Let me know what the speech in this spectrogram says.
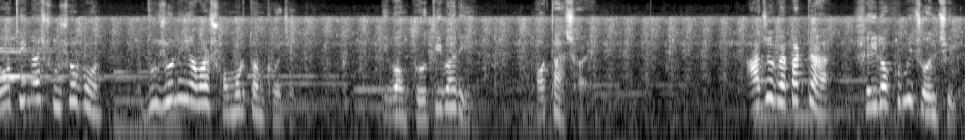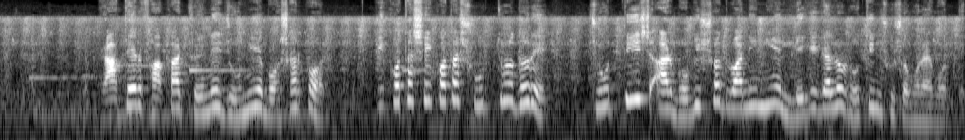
রথিনা সুশোভন দুজনেই আমার সমর্থন খোঁজে এবং প্রতিবারই হতাশ হয়। আজও ব্যাপারটা সেই রকমই চলছিল। রাতের ফাঁকা ট্রেনে জমিয়ে বসার পর এ কথা সে কথা সূত্র ধরে জ্যোতিষ আর ভবিষ্যৎবাণী নিয়ে লেগে গেল রতিন সুশোভনের মধ্যে।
